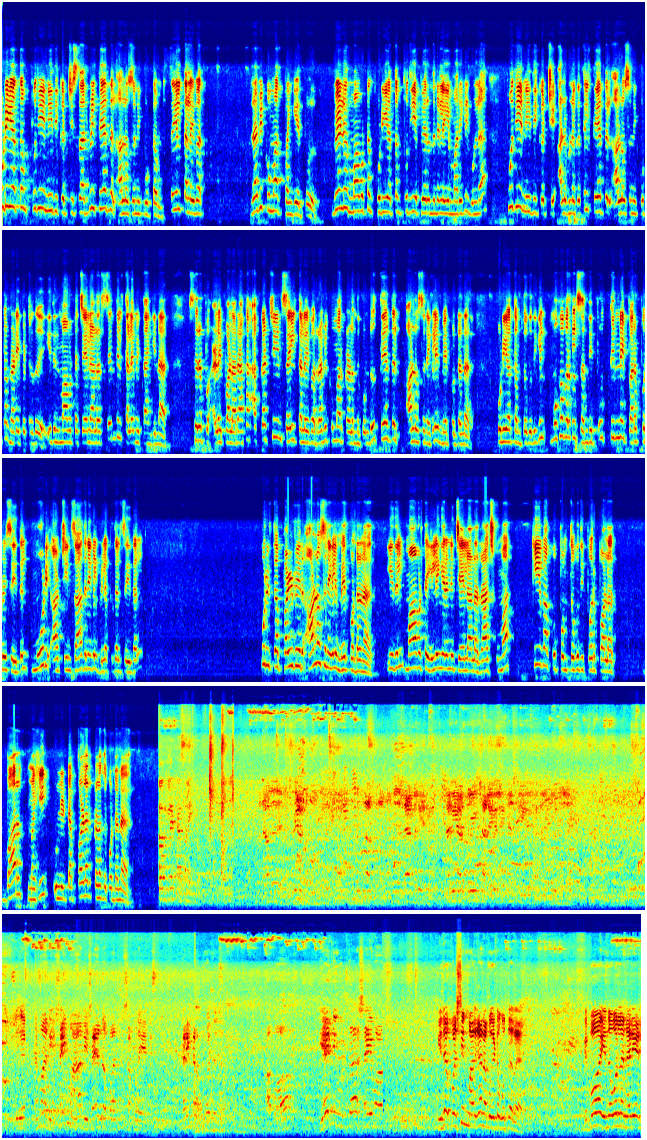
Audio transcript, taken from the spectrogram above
குடியாத்தம் புதிய நீதி கட்சி சார்பில் தேர்தல் ஆலோசனை கூட்டம். செயல் தலைவர் ரவிக்குமார் பங்கேற்பு. வேலூர் மாவட்டம் குடியாத்தம் புதிய பேருந்து நிலையம் அருகில் உள்ள புதிய நீதி கட்சி அலுவலகத்தில் தேர்தல் ஆலோசனை கூட்டம் நடைபெற்றது. இதில் மாவட்ட செயலாளர் செந்தில் தலைமை தாங்கினார். சிறப்பு அழைப்பாளராக அக்கட்சியின் செயல் தலைவர் ரவிக்குமார் கலந்து கொண்டு தேர்தல் ஆலோசனைகளை மேற்கொண்டனர். குடியாத்தம் தொகுதியில் முகவர்கள் சந்திப்பு திண்ணை பரப்புரை செய்தல் மோடி ஆட்சியின் சாதனைகள் விளக்குதல் செய்தல் குறித்த பல்வேறு ஆலோசனைகளை மேற்கொண்டனர். இதில் மாவட்ட இளைஞரணி செயலாளர் ராஜ்குமார் கீவா குப்பம் தொகுதி பொறுப்பாளர் பாரத் மகி உள்ளிட்ட பலர் கலந்து கொண்டனர். அப்போ ஏற்றி கொடுத்தா செய்வான் இதை கொஸ்டின் மார்க்காக நம்மக்கிட்ட கொடுத்துட்றாரு. இப்போது இந்த ஊரில் நிறைய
